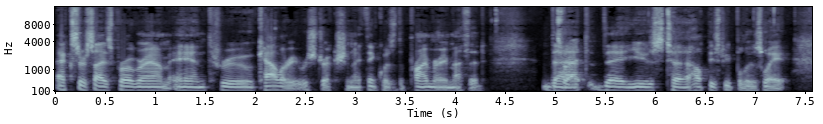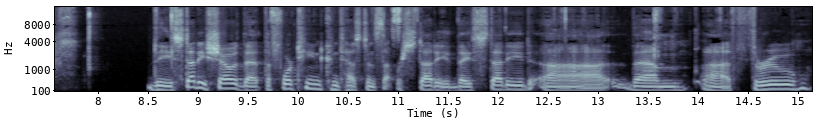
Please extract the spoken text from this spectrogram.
exercise program and through calorie restriction. I think was the primary method that right. they used to help these people lose weight the study showed that the 14 contestants that were studied, they studied uh, them uh, through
